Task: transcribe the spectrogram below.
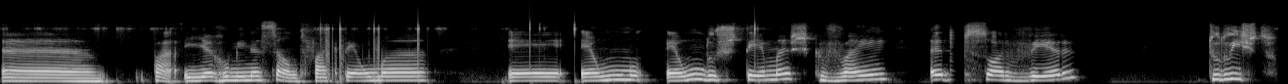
Uh, pá, e a ruminação, de facto, é uma é, é, um, é um dos temas que vem absorver tudo isto,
